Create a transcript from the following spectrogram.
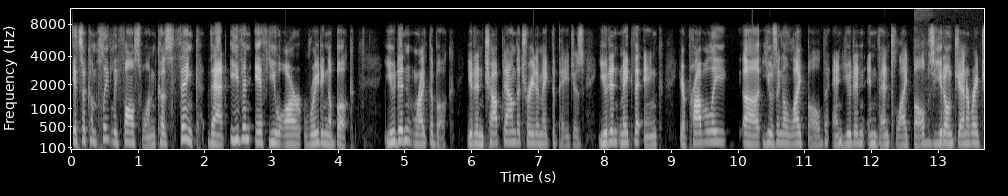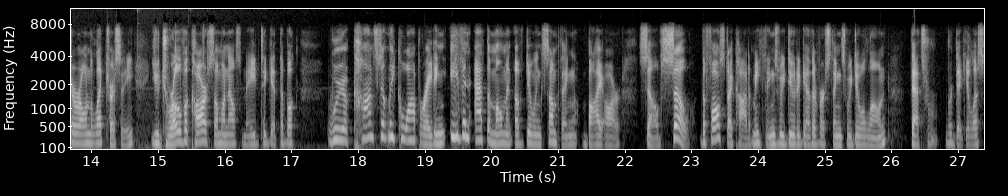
It's a completely false one because think that even if you are reading a book, you didn't write the book, you didn't chop down the tree to make the pages, you didn't make the ink, you're probably uh, using a light bulb and you didn't invent light bulbs. You don't generate your own electricity. You drove a car someone else made to get the book. We're constantly cooperating, even at the moment of doing something by ourselves. So, the false dichotomy things we do together versus things we do alone that's ridiculous.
